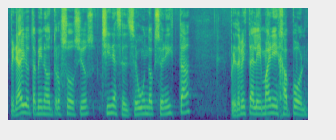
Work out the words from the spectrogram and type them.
pero hay también otros socios. China es el segundo accionista, pero también está Alemania y Japón.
